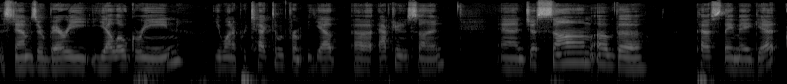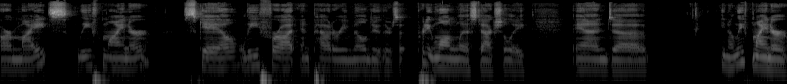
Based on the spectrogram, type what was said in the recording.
The stems are very yellow green. You want to protect them from uh, afternoon sun. And just some of the pests they may get are mites, leaf miner, scale, leaf rot, and powdery mildew. There's a pretty long list actually. And uh, you know, leaf miner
